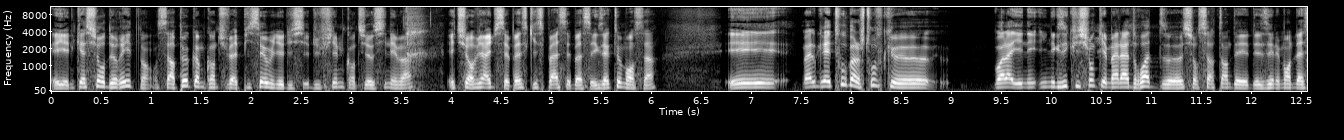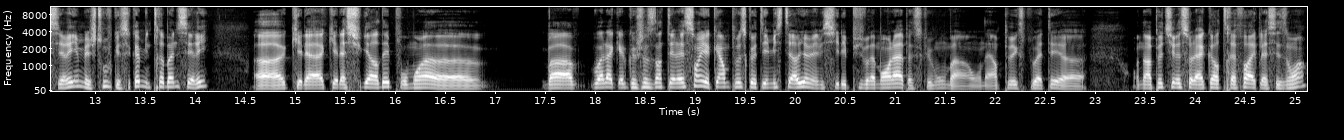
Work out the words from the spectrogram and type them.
et il y a une cassure de rythme. C'est un peu comme quand tu vas pisser au milieu du, film quand tu es au cinéma et tu reviens et tu sais pas ce qui se passe et bah c'est exactement ça. Et malgré tout bah, je trouve que voilà, il y a une, exécution qui est maladroite de- sur certains des, éléments de la série, mais je trouve que c'est comme une très bonne série euh, qu'elle a, su garder pour moi. euh, bah voilà quelque chose d'intéressant il y a quand même un peu ce côté mystérieux même s'il est plus vraiment là parce que bon bah on a un peu exploité euh, on a un peu tiré sur la corde très fort avec la saison 1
